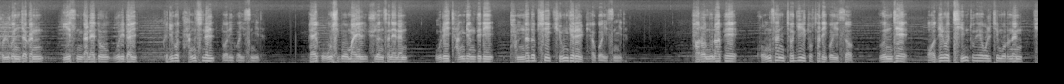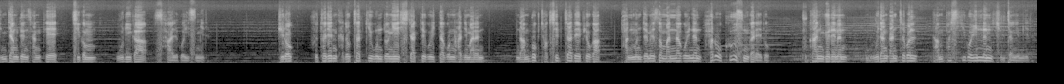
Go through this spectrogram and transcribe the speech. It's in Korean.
붉은 적은 이 순간에도 우리를 그리고 당신을 노리고 있습니다. 155마일 휴전선에는 우리 장병들이 밤낮 없이 기운계를 펴고 있습니다. 바로 눈앞에 공산 적이 도사리고 있어 언제 어디로 진투해 올지 모르는 긴장된 상태에 지금 우리가 살고 있습니다. 비록 흩어진 가족 찾기 운동이 시작되고 있다고는 하지만은 남북 적십자 대표가 판문점에서 만나고 있는 바로 그 순간에도 북한 교련은 무장 간첩을 난파시키고 있는 실정입니다.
